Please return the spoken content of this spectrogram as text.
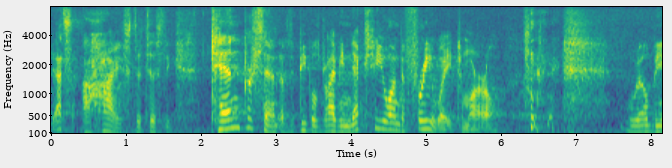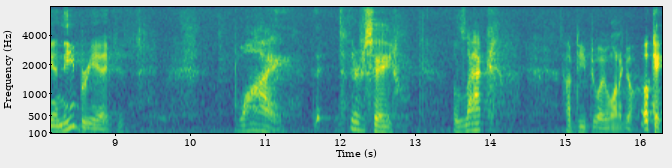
that's a high statistic. 10% of the people driving next to you on the freeway tomorrow will be inebriated. Why? There's a, lack. How deep do I want to go? Okay,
